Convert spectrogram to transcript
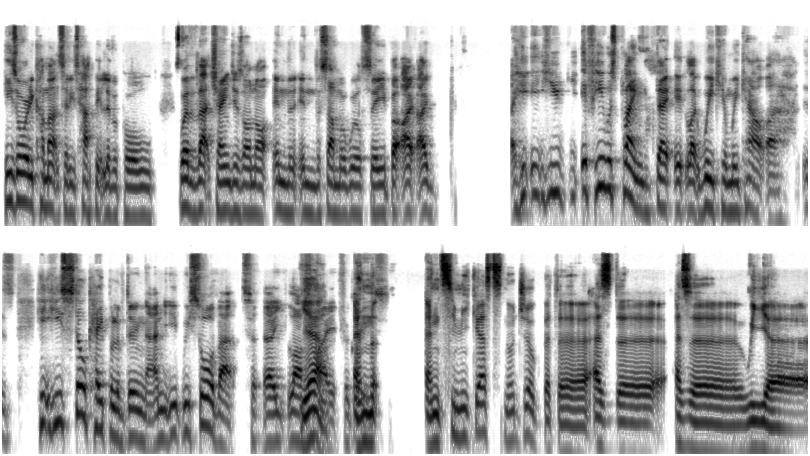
he's already come out and said he's happy at Liverpool. Whether that changes or not in the in the summer, we'll see. But I, I he, he if he was playing day, like week in week out, uh, is he he's still capable of doing that, and we saw that uh, last yeah. night for Greece. And and Tsimikas, no joke, but uh, as the as uh, we uh,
